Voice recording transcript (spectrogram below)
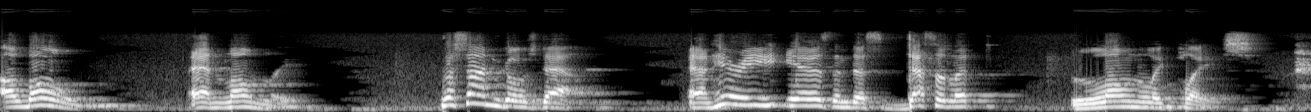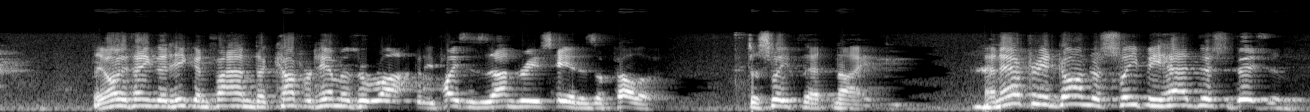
alone and lonely. The sun goes down, and here he is in this desolate, lonely place. The only thing that he can find to comfort him is a rock, and he places it under his head as a pillow to sleep that night. And after he had gone to sleep, he had this vision.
